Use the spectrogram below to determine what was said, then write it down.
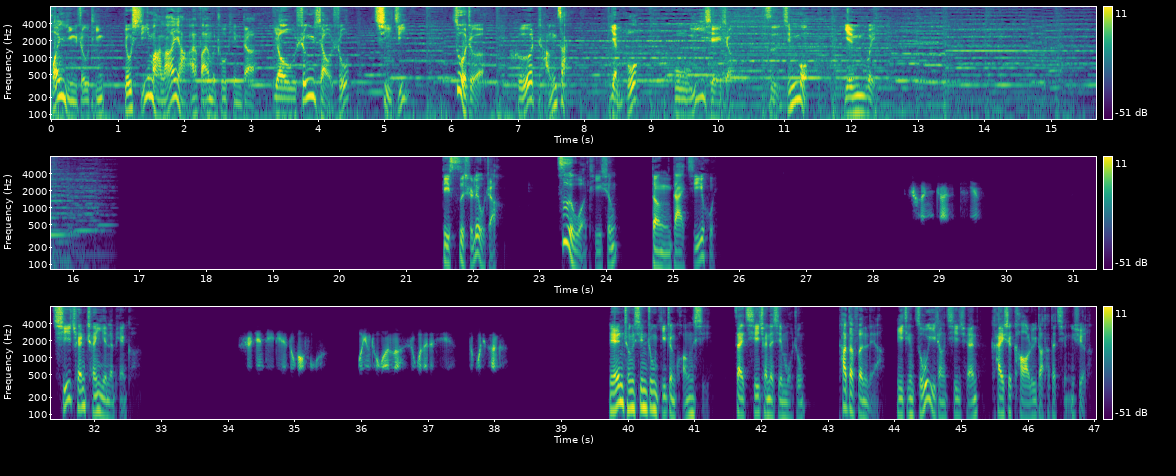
欢迎收听由喜马拉雅 FM 出品的有声小说《契机》，作者何常在，演播五一先生、紫金墨，因为第四十六章，自我提升，等待机会。齐全沉吟了片刻，时间地点都告诉我，我应酬完了，如果来得及，就过去看看。连城心中一阵狂喜，在齐全的心目中，他的分量已经足以让齐全开始考虑到他的情绪了。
